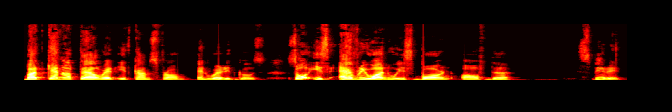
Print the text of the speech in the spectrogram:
but cannot tell where it comes from and where it goes. So is everyone who is born of the Spirit.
